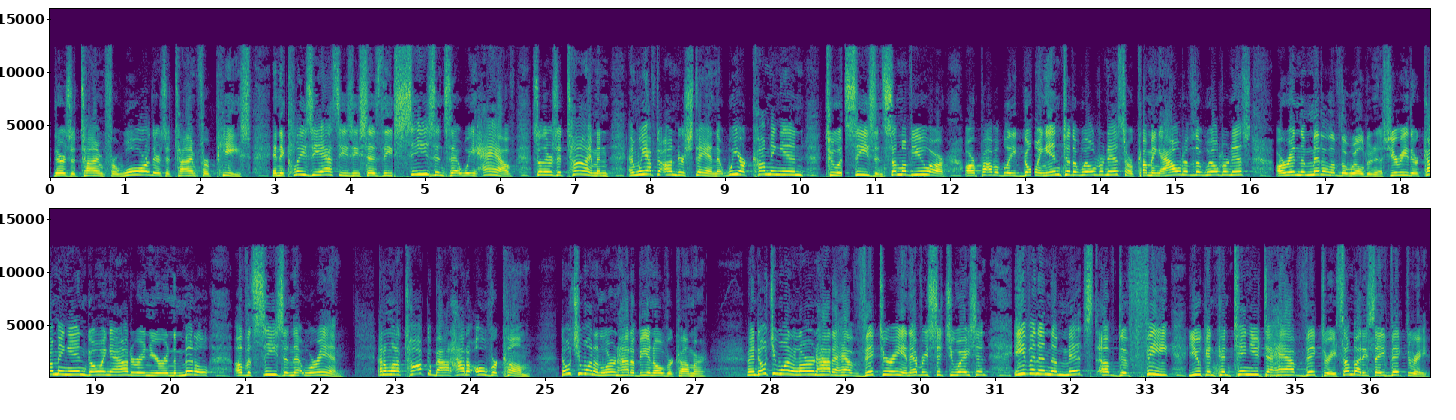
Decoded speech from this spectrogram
There's a time for war, there's a time for peace. In Ecclesiastes, he says these seasons that we have, so there's a time, and, and we have to understand that we are coming in to a season. Some of you are, are probably going into the wilderness or coming out of the wilderness or in the middle of the wilderness. You're either coming in, going out, or in, you're in the middle of a season that we're in. And I want to talk about how to overcome. Don't you want to learn how to be an overcomer? Man, don't you want to learn how to have victory in every situation? Even in the midst of defeat, you can continue to have victory. Somebody say victory.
